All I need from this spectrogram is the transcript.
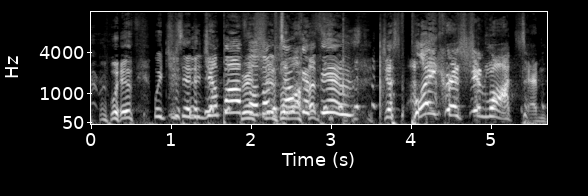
with which you said to jump off of. I'm Christian so Watson. confused. Just play Christian Watson.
